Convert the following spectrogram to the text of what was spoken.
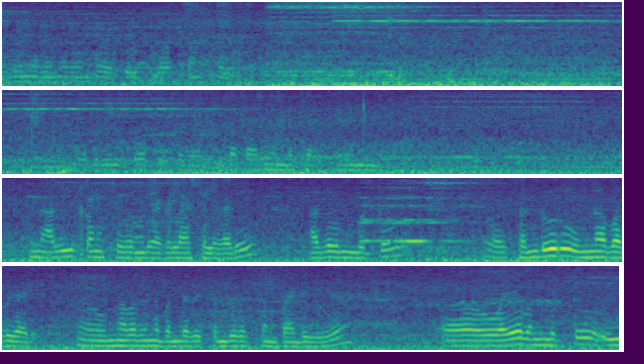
ಎಲ್ಲಿಂದ ಬಂದಿದೆ ಅಂತ ಗೊತ್ತಿಲ್ಲ ಹೋಗಿ ಕಾಣಿಸ್ತಾ ಇಲ್ಲ ಕಲಬುರಗಿ ಫೋರ್ತ್ ಡಿಪೋ ಗಾಡಿ ಇಪ್ಪತ್ತಾರು ಎಂಬತ್ತೆರಡು ಕಡೆ ನಿಂತಿದೆ. ಇನ್ನು ಅಲ್ಲಿ ಕಾಣಿಸ್ತಿದೆ ನೋಡಿ ಯಾಕೆ ಲಾಸ್ಟಲ್ಲಿ ಗಾಡಿ. ಅದು ಬಂದ್ಬಿಟ್ಟು ಸಂಡೂರು ಉಮ್ನಾಬಾದ್ ಗಾಡಿ. ಸೊ, ಉಮ್ನಾಬಾದಿಂದ ಬಂದರೆ ಸಂಡೂರು ಸ್ಥಾನ ಇದೆ ವಯ ಬಂದ್ಬಿಟ್ಟು ಈ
